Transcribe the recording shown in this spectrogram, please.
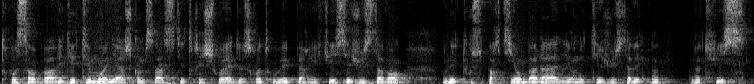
trop sympa avec des témoignages comme ça. C'était très chouette de se retrouver père et fils. Et juste avant, on est tous partis en balade et on était juste avec notre, notre fils.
